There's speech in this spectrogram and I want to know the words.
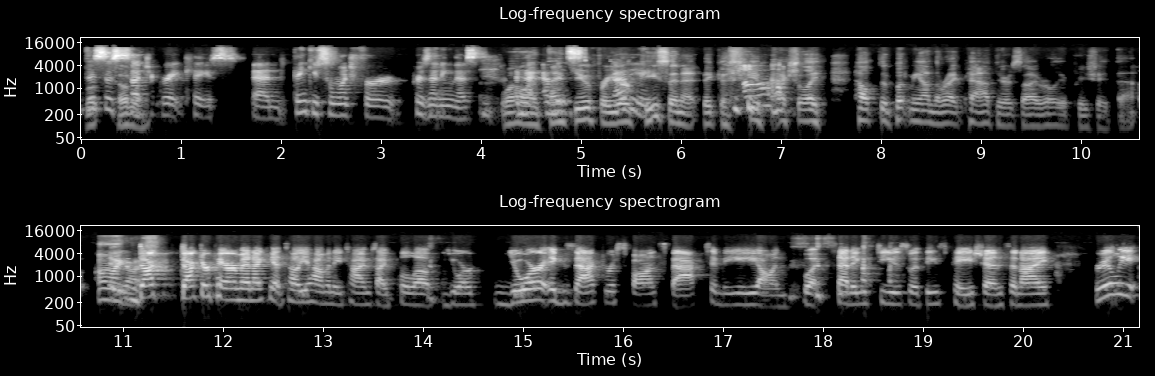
this is totally. such a great case and thank you so much for presenting this well and I, thank you for studying. your piece in it because you oh. actually helped to put me on the right path here so i really appreciate that oh my god Doc, dr Periman i can't tell you how many times i pull up your your exact response back to me on what settings to use with these patients and i really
